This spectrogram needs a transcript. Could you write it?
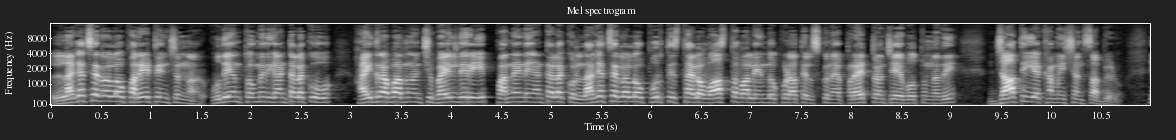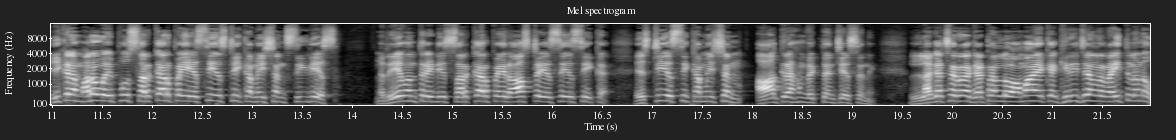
లగచెర్లలో పర్యటించున్నారు ఉదయం తొమ్మిది గంటలకు హైదరాబాద్ నుంచి బయలుదేరి పన్నెండు గంటలకు లగచెర్లలో పూర్తి స్థాయిలో వాస్తవాలు ఏందో కూడా తెలుసుకునే ప్రయత్నం చేయబోతున్నది జాతీయ కమిషన్ సభ్యుడు. ఇక్కడ మరోవైపు సర్కార్పై SC ST commission serious Revanth Reddy సర్కార్పై రాష్ట్ర ఎస్సీఎస్సీ ఎస్టీఎస్సీ కమిషన్ ఆగ్రహం వ్యక్తం చేసింది. లగచర ఘటనలో అమాయక గిరిజనుల రైతులను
